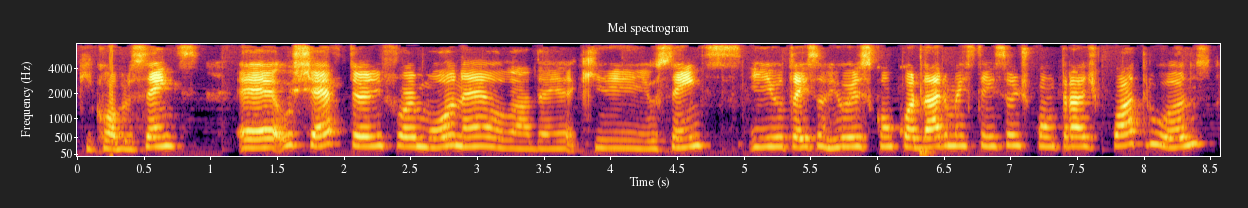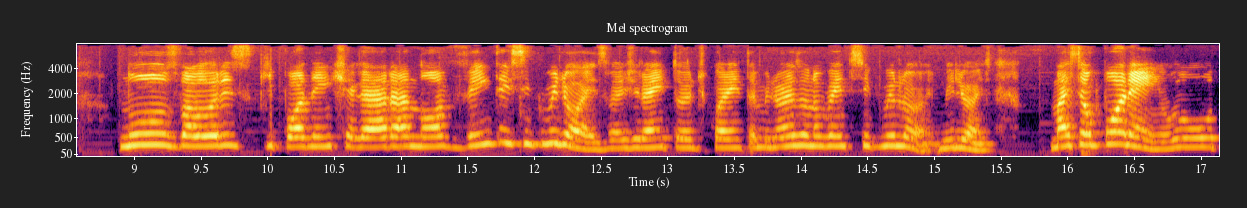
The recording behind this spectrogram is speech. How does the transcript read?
que cobre o Saints. É, o Schefter informou, né, que o Saints e o Tyson Hill eles concordaram uma extensão de contrato de quatro anos nos valores que podem chegar a 95 milhões. Vai girar em torno de 40 milhões a 95 milhões. Mas tem um porém, o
